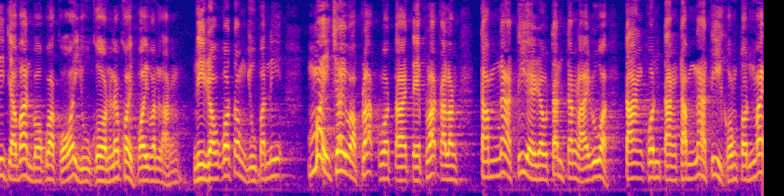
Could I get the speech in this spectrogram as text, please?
ที่ชาวบ้านบอกว่าขอให้อยู่ก่อนแล้วค่อยปล่อยวันหลัง นี่เราก็ต้องอยู่ปันนี้ ไม่ใช่ว่าพระกลัวตาย แต่พระกำลังทำหน้าที่ให้เราท่านทั้งหลายรู้ว่า ต่างคนต่างทำหน้าที่ของตนไม่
